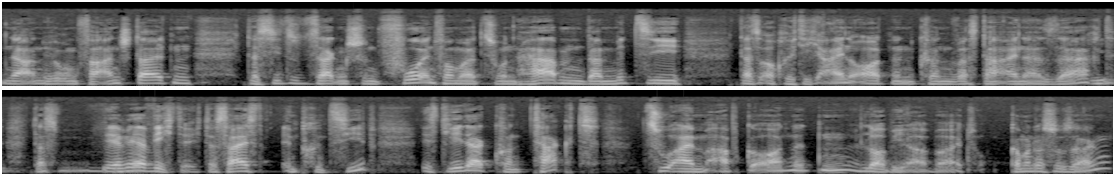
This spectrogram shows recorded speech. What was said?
eine Anhörung veranstalten, dass sie sozusagen schon Vorinformationen haben, damit sie das auch richtig einordnen können, was da einer sagt. Mhm. Das wäre ja wichtig. Das heißt, im Prinzip ist jeder Kontakt zu einem Abgeordneten Lobbyarbeit. Kann man das so sagen?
